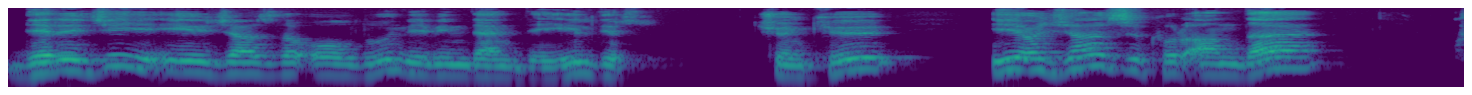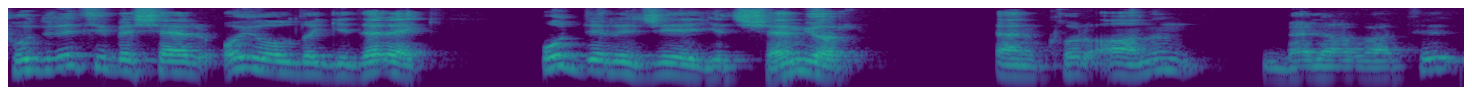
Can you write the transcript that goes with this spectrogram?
derece-i icazda olduğu nevinden değildir. Çünkü icaz-ı Kur'an'da kudreti beşer o yolda giderek o dereceye yetişemiyor. Yani Kur'an'ın belagatı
